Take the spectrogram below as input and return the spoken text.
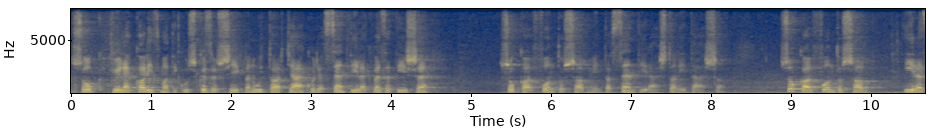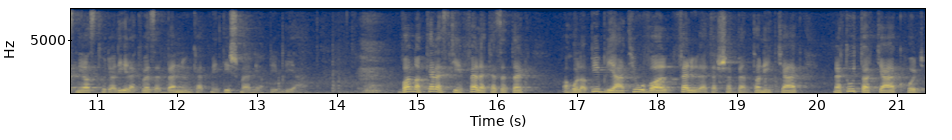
Sok, főleg karizmatikus közösségben úgy tartják, hogy a Szentlélek vezetése sokkal fontosabb, mint a Szentírás tanítása. Sokkal fontosabb érezni azt, hogy a lélek vezet bennünket, mint ismerni a Bibliát. Vannak keresztény felekezetek, ahol a Bibliát jóval felületesebben tanítják, mert úgy tartják, hogy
